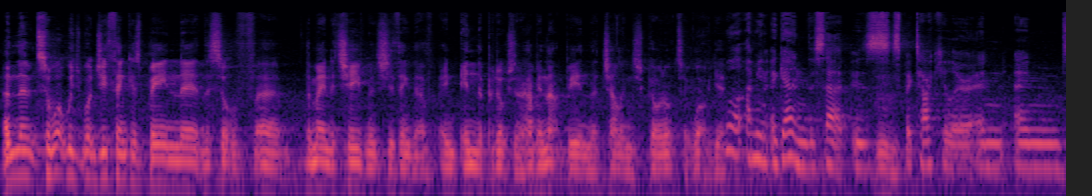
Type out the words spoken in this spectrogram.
And then, so what would what do you think has been the, the sort of uh, the main achievements you think that have, in, in the production, and having that being the challenge going up to? What have you? Well, I mean, again, the set is Mm. spectacular, and and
